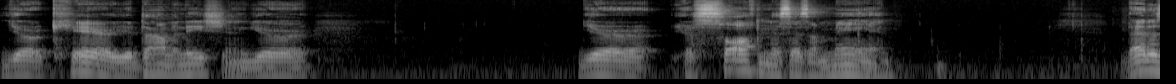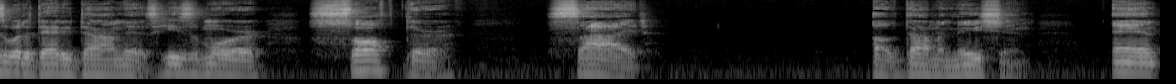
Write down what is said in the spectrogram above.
your care, your domination, your your your softness as a man. That is what a daddy dom is. He's a more softer side of domination and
